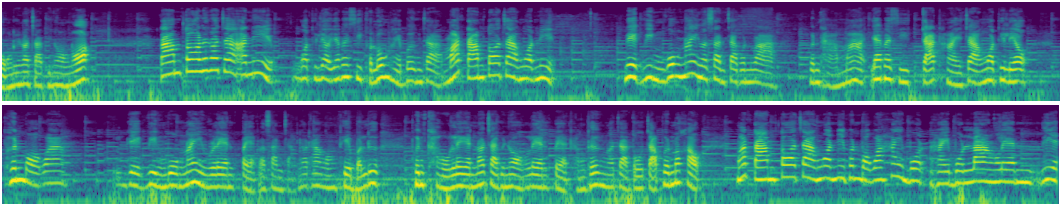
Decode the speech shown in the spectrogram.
รงๆเลยเนาะจ้าพี่น้องเนาะตามต่อเลยเนาะจ้าอันนี้งวดที่แล้วยายไปสีก็ลงให้เบิ่งจ้ามาตามต่อจ้างวดนี้เลขวิ่งวงในว่าสันจ้าเพิ่นว่าเพิ่นถามมายายไปสีจัดให้จ้างวดที่แล้วเพิ่นบอกว่าเลขวิ่งวงในแลนแปดว่าสันจากแนวทางของเทพบัลลือ เพิ่อนเขาแลนเนาะจ้าพี่น้องแลนแปดขังเทิงเนาะจ้าโตจับเพิ่อนมาเข่ามาตามต่อจ้างวดนี้เพิ่อนบอกว่าให้บนให้บนล่างแลนเรีย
